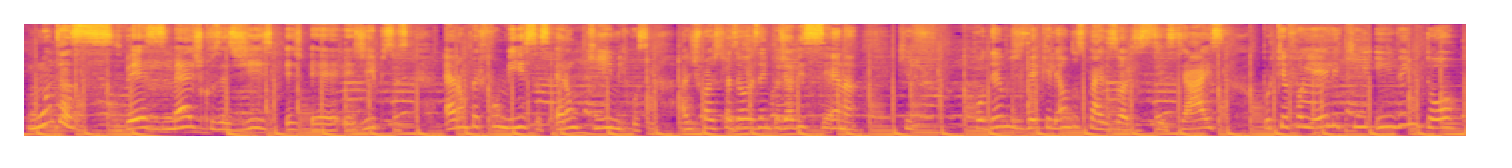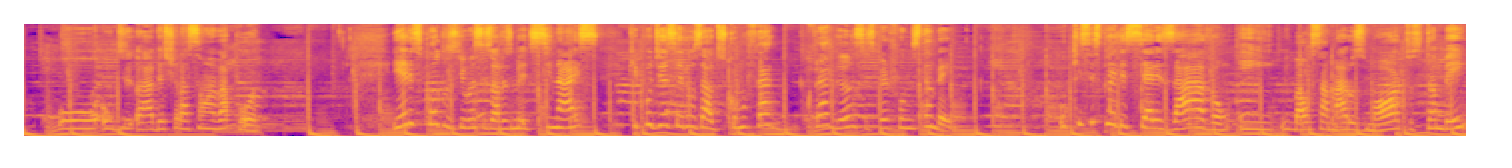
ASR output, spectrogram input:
Muitas vezes médicos é, egípcios eram perfumistas, eram químicos. A gente pode trazer o exemplo de Avicena, que podemos dizer que ele é um dos pais dos óleos essenciais, porque foi ele que inventou o, a destilação a vapor. E eles produziam esses óleos medicinais que podiam ser usados como fragrâncias, perfumes também. O que se especializavam em embalsamar os mortos também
